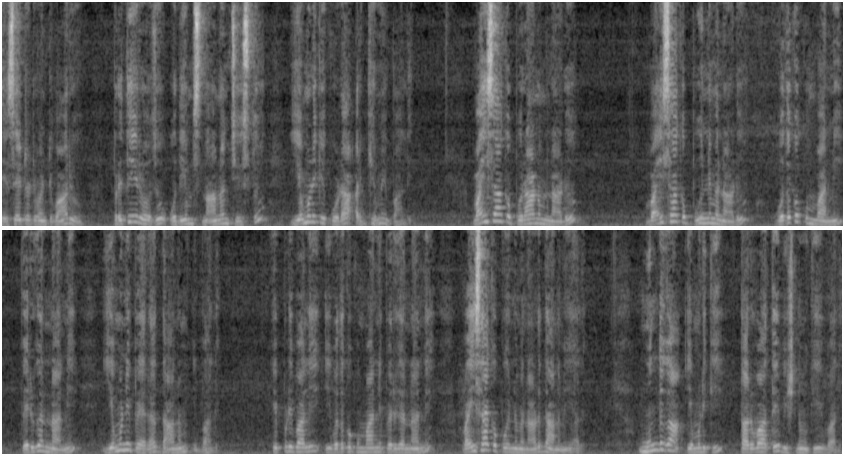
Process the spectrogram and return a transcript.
చేసేటటువంటి వారు ప్రతిరోజు ఉదయం స్నానం చేస్తూ యముడికి కూడా అర్ఘ్యం ఇవ్వాలి. వైశాఖ పురాణం నాడు వైశాఖ పూర్ణిమ నాడు ఉదక కుంభాన్ని పెరుగన్నాన్ని యముని పేర దానం ఇవ్వాలి. ఎప్పుడు ఇవ్వాలి? ఈ ఉదక కుంభాన్ని పెరుగన్నాన్ని వైశాఖ పూర్ణిమ నాడు దానం ఇవ్వాలి ముందుగా యముడికి తరువాతే విష్ణువుకి ఇవ్వాలి.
